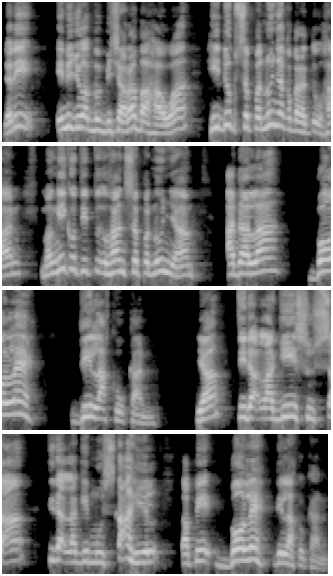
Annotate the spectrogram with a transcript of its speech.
Jadi ini juga berbicara bahwa hidup sepenuhnya kepada Tuhan, mengikuti Tuhan sepenuhnya adalah boleh dilakukan. Ya, tidak lagi susah, tidak lagi mustahil, tapi boleh dilakukan.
